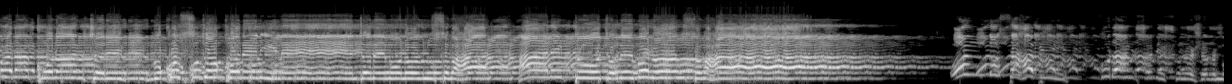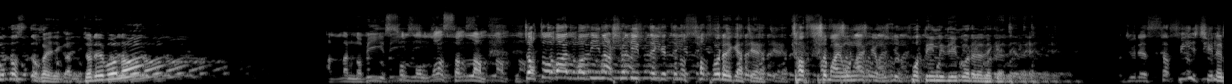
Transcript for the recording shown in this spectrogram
পারা কোরআন শরীফ মুখস্থ করে নিলেন। জোরে বলুন, সুবহান। আর একটু জোরে বলুন, সুবহান। অন্ধ সাহাবী কোরআন শরীফ শুনে শুনে মুখস্থ হয়ে গেল। জোরে বলুন। আল্লাহ নবী সাল্লাল্লাহু সাল্লাম যতবার মদিনা শরীফ থেকে সফরে গেছেন সব সময় ওনাকে হুজুর প্রতিনিধি করে রেখেছেন। হুজুরের সফির ছিলেন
